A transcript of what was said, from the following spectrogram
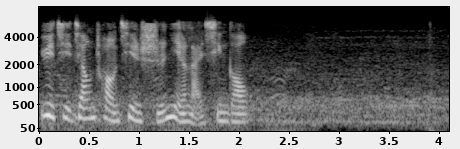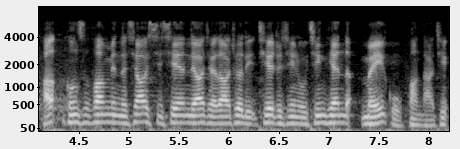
预计将创近十年来新高。好了，公司方面的消息先了解到这里，接着进入今天的美股放大镜。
